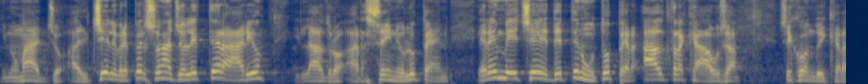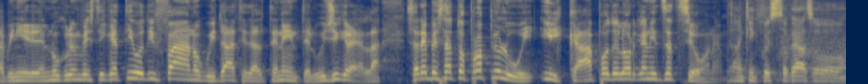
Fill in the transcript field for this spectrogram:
in omaggio al celebre personaggio letterario, il ladro Arsenio Lupin, era invece detenuto per altra causa. Secondo i carabinieri del nucleo investigativo di Fano, guidati dal tenente Luigi Grella, sarebbe stato proprio lui il capo dell'organizzazione. Anche in questo caso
